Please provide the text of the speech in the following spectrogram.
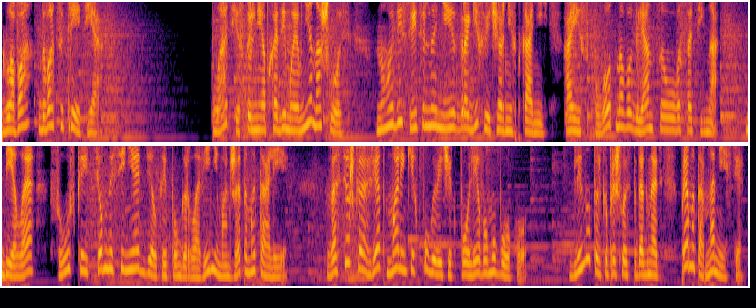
Глава 23 Платье, столь необходимое мне, нашлось, но действительно не из дорогих вечерних тканей, а из плотного глянцевого сатина. Белое, с узкой темно-синей отделкой по горловине, манжетам и талии. Застежка — ряд маленьких пуговичек по левому боку. Длину только пришлось подогнать прямо там, на месте.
